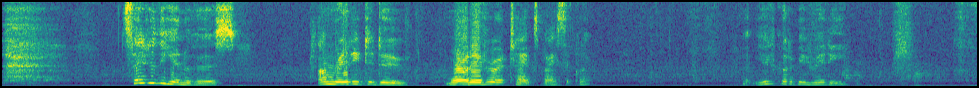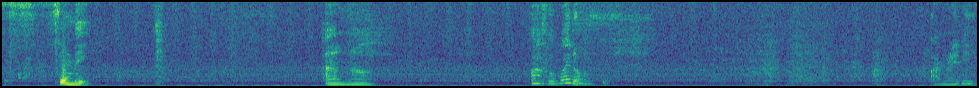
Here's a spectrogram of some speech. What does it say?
Say to the universe, I'm ready to do whatever it takes, basically. But you've got to be ready for me. And uh, I a wait on. I'm ready.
